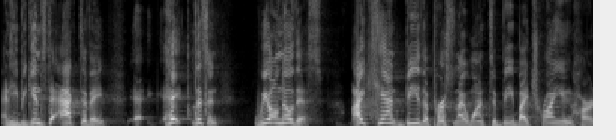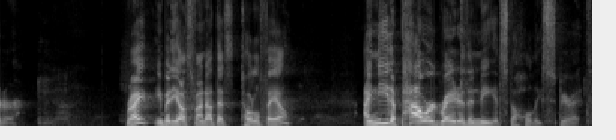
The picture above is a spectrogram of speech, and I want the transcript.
And He begins to activate. Eh, hey, listen, we all know this. I can't be the person I want to be by trying harder. Right? Anybody else found out that's total fail? I need a power greater than me. It's the Holy Spirit.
